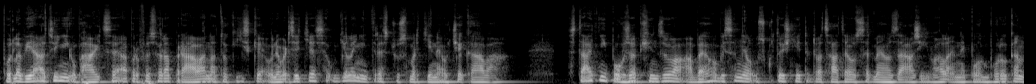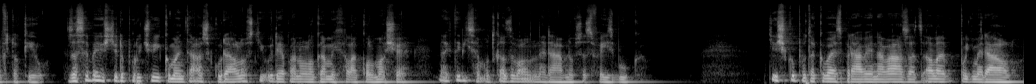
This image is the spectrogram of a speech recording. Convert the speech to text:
podle vyjádření obhájce a profesora práva na Tokijské univerzitě se udělení trestu smrti neočekává. Státní pohřeb a Abeho by se měl uskutečnit 27. září v hale Nippon Budokan v Tokiu. Za sebe ještě doporučuji komentář k události od japanologa Michala Kolmaše, na který jsem odkazoval nedávno přes Facebook. Těžko po takové zprávě navázat, ale pojďme dál.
